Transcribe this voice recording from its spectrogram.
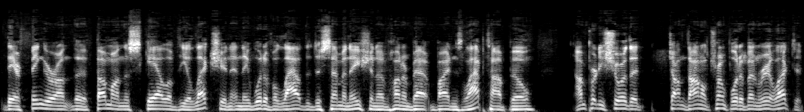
their finger on the thumb on the scale of the election and they would have allowed the dissemination of Hunter Biden's laptop bill, I'm pretty sure that John Donald Trump would have been reelected.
